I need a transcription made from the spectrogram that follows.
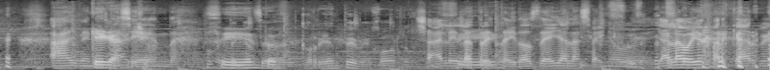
Ay, Qué bendita. Hacienda. Sí, entonces... al corriente mejor. Chale, Sí. la 32 de ella la sueño, güey. Ya la voy a marcar, güey.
